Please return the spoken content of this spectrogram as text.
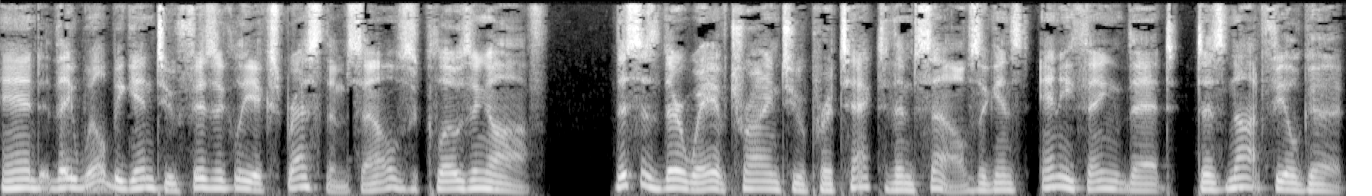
and they will begin to physically express themselves closing off. This is their way of trying to protect themselves against anything that does not feel good.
